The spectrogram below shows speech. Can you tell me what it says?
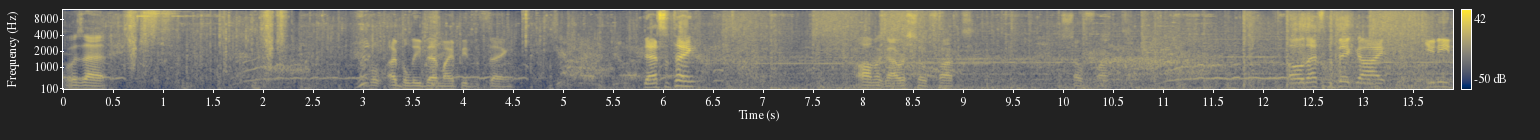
What was that? I I believe that might be the thing. That's the thing. Oh my god, we're so fucked. So fucked. Oh, that's the big guy. You need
